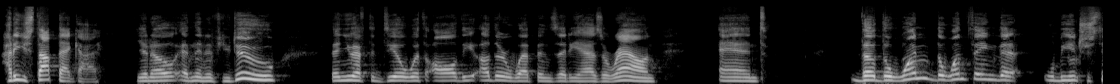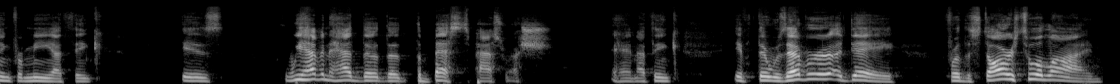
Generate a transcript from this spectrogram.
how do you stop that guy? You know, and then if you do, then you have to deal with all the other weapons that he has around. And the the one the one thing that will be interesting for me, I think, is we haven't had the the the best pass rush, and I think if there was ever a day for the stars to align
